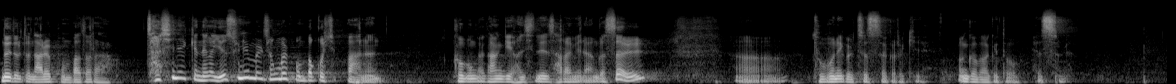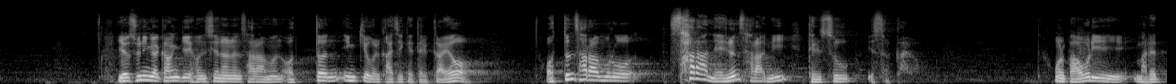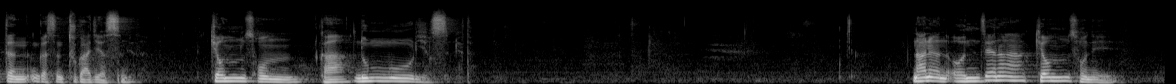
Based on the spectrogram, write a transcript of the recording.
너희들도 나를 본받아라. 자신 있게 내가 예수님을 정말 본받고 싶어 하는 그분과 관계에 헌신된 사람이라는 것을 어, 두 번에 걸쳐서 그렇게 언급하기도 했습니다. 예수님과 관계에 헌신하는 사람은 어떤 인격을 가지게 될까요? 어떤 사람으로 살아내는 사람이 될 수 있을까요? 오늘 바울이 말했던 것은 두 가지였습니다. 겸손과 눈물이었습니다. 나는 언제나 겸손히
